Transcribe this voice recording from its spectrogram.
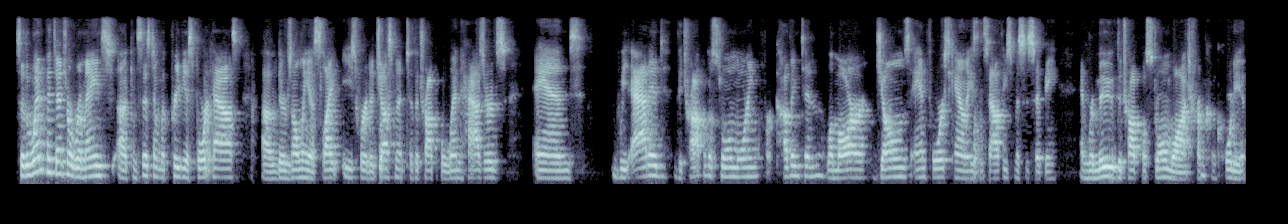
So the wind potential remains uh, consistent with previous forecasts. There's only a slight eastward adjustment to the tropical wind hazards, and we added the tropical storm warning for Covington, Lamar, Jones, and Forrest counties in southeast Mississippi, and removed the tropical storm watch from Concordia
